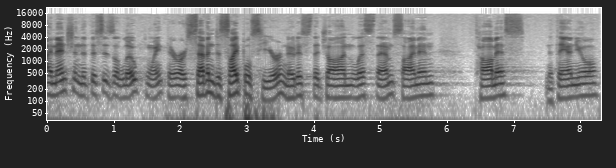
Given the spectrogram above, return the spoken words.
I mentioned that this is a low point. There are seven disciples here. Notice that John lists them Simon, Thomas, Nathaniel,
